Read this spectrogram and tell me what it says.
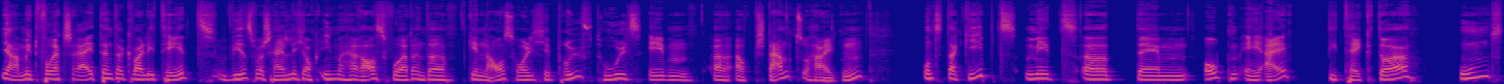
ja, mit fortschreitender Qualität wird es wahrscheinlich auch immer herausfordernder, genau solche Prüftools eben äh, auf Stand zu halten. Und da gibt es mit äh, dem OpenAI-Detektor und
